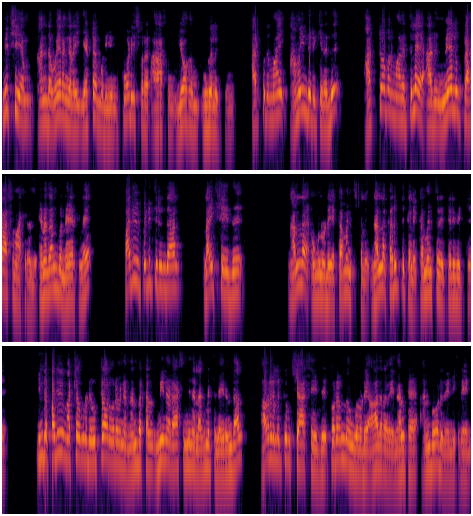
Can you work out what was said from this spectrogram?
நிச்சயம் அந்த உயரங்களை எட்ட முடியும். கோடீஸ்வரர் ஆகும் யோகம் உங்களுக்கும் அற்புதமாய் அமைந்திருக்கிறது. அக்டோபர் மாதத்துல அது மேலும் பிரகாசமாகிறது. எனது அன்பு நேர்களே பதிவு பிடித்திருந்தால் லைக் செய்து நல்ல உங்களுடைய கமெண்ட்ஸ்களை நல்ல கருத்துக்களை கமெண்ட்ஸ்களை தெரிவித்து இந்த பதிவை மற்றவங்களுடைய உற்றார் உறவினர் நண்பர்கள் மீன ராசி மீன லக்னத்தில் இருந்தால் அவர்களுக்கும் ஷேர் செய்து தொடர்ந்து உங்களுடைய ஆதரவை நல்க அன்போடு வேண்டுகிறேன்.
